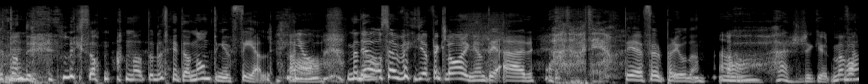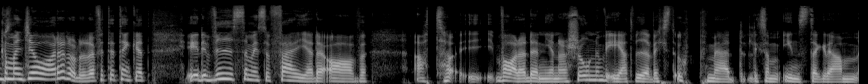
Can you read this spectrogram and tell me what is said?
Utan det är liksom annat. Och då tänkte jag, någonting är fel. Ja. Men det, och sen fick jag förklaringen, det är, Ja, det var det. det är fulperioden. Ja, herregud. Men vad kan man göra då? då? Att jag tänker att är det vi som är så färgade av att ha- vara den generationen vi är, att vi har växt upp med liksom Instagram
